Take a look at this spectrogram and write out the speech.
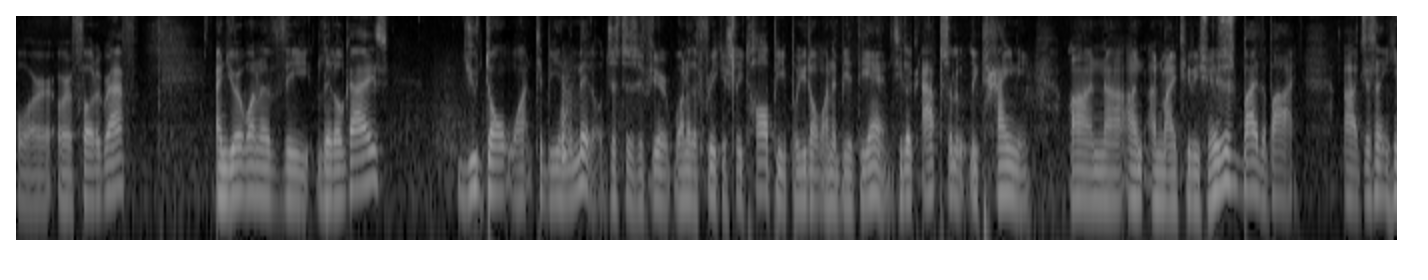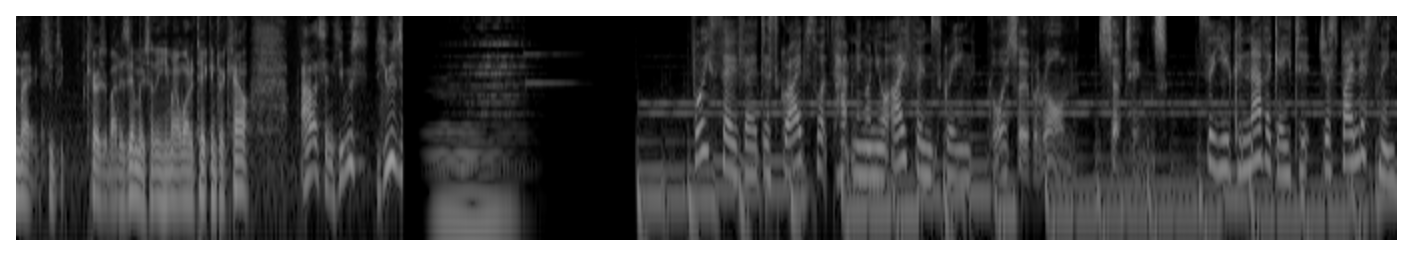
or or a photograph, and you're one of the little guys, you don't want to be in the middle. Just as if you're one of the freakishly tall people, you don't want to be at the ends. He looked absolutely tiny on uh, on, on my TV screen. It's just by the by. Uh, just something he might he cares about his image, something he might want to take into account. Alyson, he was he was VoiceOver describes what's happening on your iPhone screen VoiceOver on. Settings. so you can navigate it just by listening.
